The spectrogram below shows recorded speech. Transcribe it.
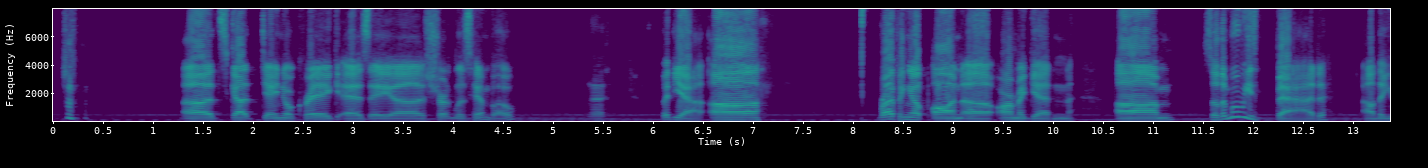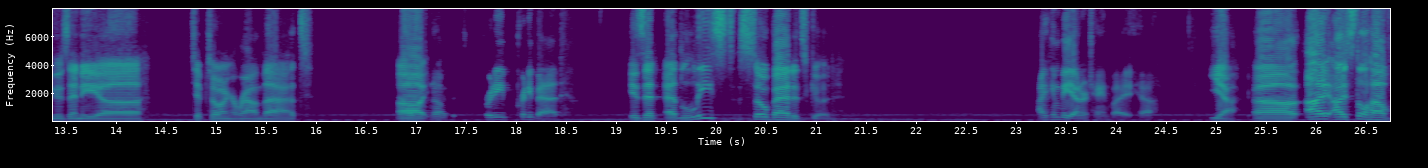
uh, it's got Daniel Craig as a uh, shirtless himbo. Eh. But yeah, uh, wrapping up on uh, Armageddon. Um, so the movie's bad. I don't think there's any uh, tiptoeing around that. Uh, Nope, nope, it's pretty pretty bad. is it at least so bad it's good? I can be entertained by it. Yeah. Yeah, uh, I I still have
